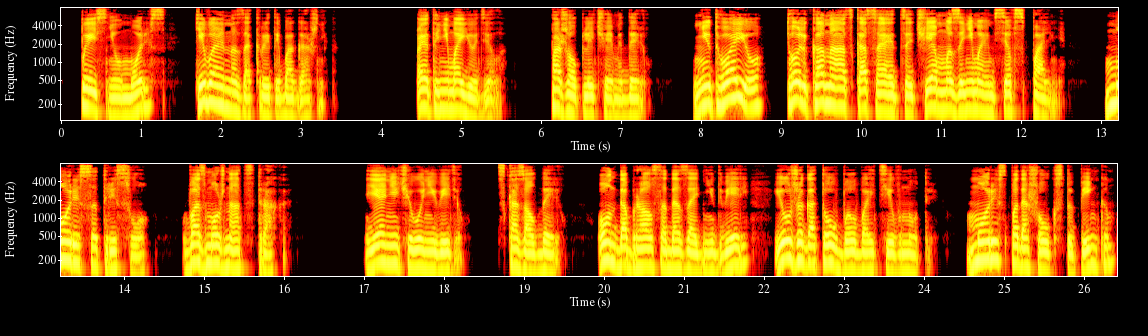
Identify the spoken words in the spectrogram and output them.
— пояснил Моррис, кивая на закрытый багажник. «Это не мое дело», — пожал плечами Дэрил. «Не твое», только нас касается, чем мы занимаемся в спальне. Море сотрясло, возможно, от страха. «Я ничего не видел», — сказал Дэрил. Он добрался до задней двери и уже готов был войти внутрь. Морис подошел к ступенькам,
